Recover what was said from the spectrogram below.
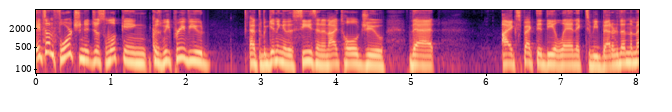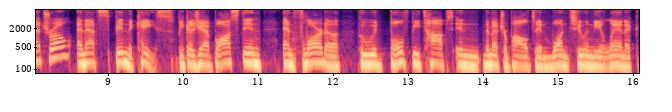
It's unfortunate just looking because we previewed at the beginning of the season, and I told you that I expected the Atlantic to be better than the Metro, and that's been the case because you have Boston and Florida who would both be tops in the Metropolitan, one, two in the Atlantic.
